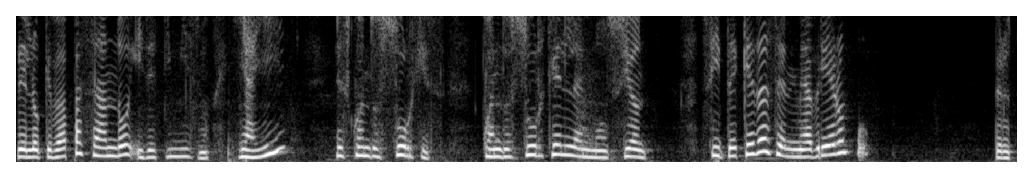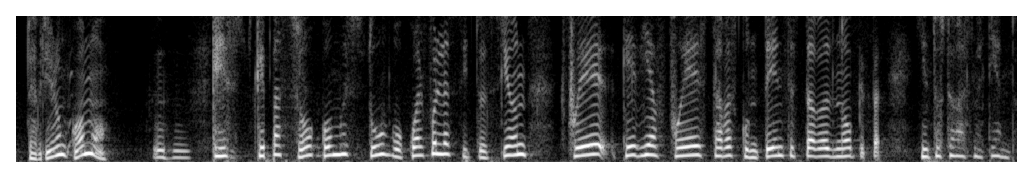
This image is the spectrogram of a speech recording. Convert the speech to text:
de lo que va pasando y de ti mismo. Y ahí es cuando surges, cuando surge la emoción. Si te quedas en me abrieron, pero te abrieron cómo? ¿Qué, es, ¿Qué pasó? ¿Cómo estuvo? ¿Cuál fue la situación? fue, ¿qué día fue? ¿Estabas contenta? ¿Estabas no? que está... Y entonces te vas metiendo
